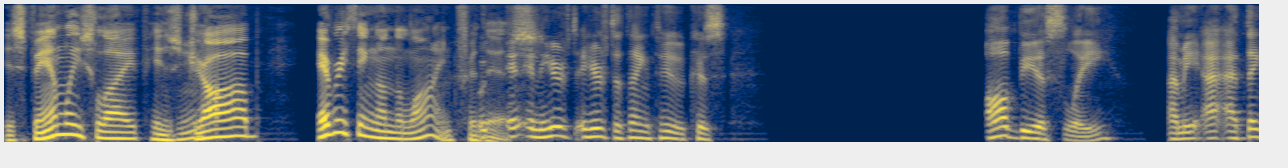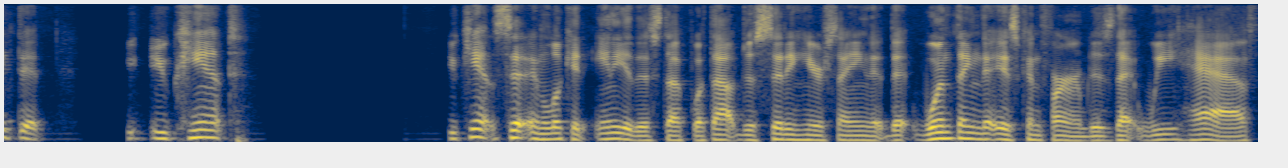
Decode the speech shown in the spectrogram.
his family's life, his Mhm. job, everything on the line for this. And, and here's here's the thing too, because obviously, I mean, I, I think that you, you can't you can't sit and look at any of this stuff without just sitting here saying that that one thing that is confirmed is that we have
